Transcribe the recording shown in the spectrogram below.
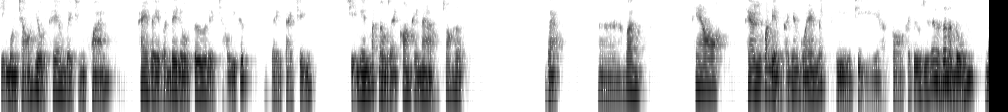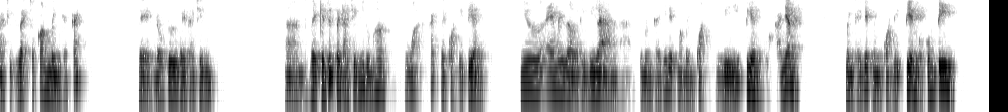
chị muốn cháu hiểu thêm về chứng khoán hay về vấn đề đầu tư để cháu ý thức về tài chính. Chị nên bắt đầu dạy con thế nào cho hợp? Dạ à, vâng. Theo theo như quan điểm cá nhân của em ấy thì chị à, có cái tư duy rất là rất là đúng là chị dạy cho con mình cái cách để đầu tư về tài chính. À, về kiến thức về tài chính thì đúng hơn đúng không ạ? Cách về quản lý tiền. Như em bây giờ thì đi làm thì mình thấy cái việc mà mình quản lý tiền của cá nhân. Mình thấy việc mình quản lý tiền của công ty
